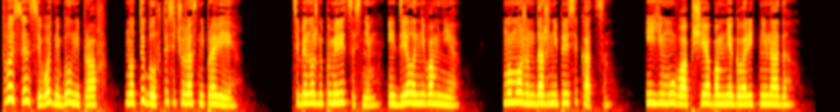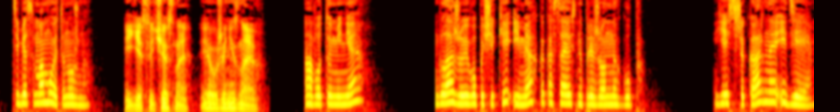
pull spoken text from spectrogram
Твой сын сегодня был неправ, но ты был в тысячу раз неправее. Тебе нужно помириться с ним, и дело не во мне. Мы можем даже не пересекаться. И ему вообще обо мне говорить не надо. Тебе самому это нужно. Если честно, я уже не знаю. А вот у меня Глажу его по щеке и мягко касаюсь напряженных губ. Есть шикарная идея.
